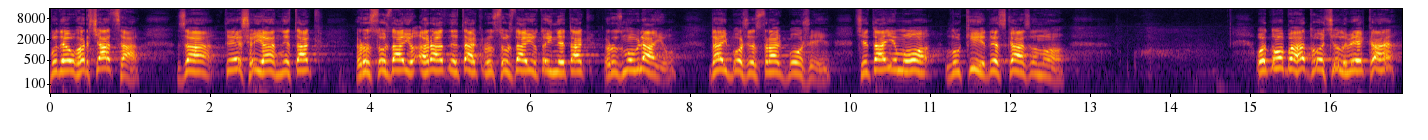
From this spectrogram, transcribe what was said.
буде огорчатися за те, що я не так розсуждаю, а раз не так розсуждаю, то й не так розмовляю. Дай Боже страх Божий. Читаємо Луки, де сказано, одного багатого чоловіка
